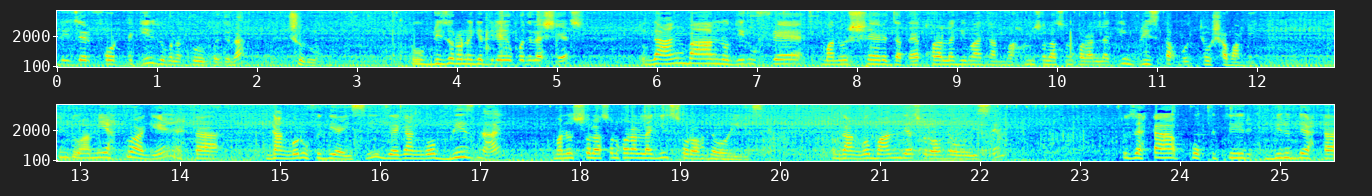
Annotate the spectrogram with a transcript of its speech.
ব্রিজের ফোর থেকে জগন্নাথপুর উপজেলা শুরু। তো ব্রিজের অনেকে দিরাই উপজেলা শেষ। তো গাং বা নদীর উপরে মানুষের যাতায়াত করার লাগি বা যানবাহন চলাচল করার লাগি ব্রিজ থাকতেও স্বাভাবিক। কিন্তু আমি একটু আগে একটা গাঙ্গর উপরে দিয়ে আইছি, যে গাঙ্গ ব্রিজ নাই মানুষ চলাচল করার লাগি সড়ক দেওয়া হয়ে গেছে। তো গাঙ্গ বান দিয়ে সড়ক দেওয়া হয়েছে তো যে একটা প্রকৃতির বিরুদ্ধে একটা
